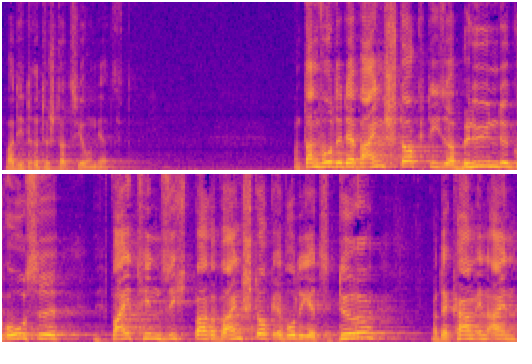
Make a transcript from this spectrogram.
War die dritte Station jetzt. Und dann wurde der Weinstock, dieser blühende, große, weithin sichtbare Weinstock, er wurde jetzt dürr und er kam in ein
